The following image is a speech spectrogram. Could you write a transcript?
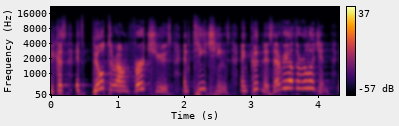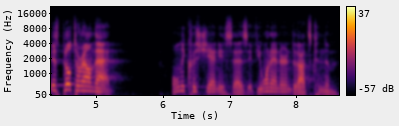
because it's built around virtues and teachings and goodness. Every other religion is built around that. Only Christianity says if you want to enter into God's kingdom,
